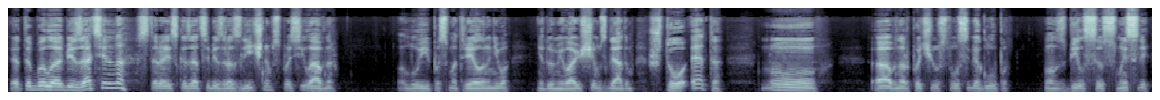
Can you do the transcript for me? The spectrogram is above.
«Это было обязательно?» — стараясь казаться безразличным, спросил Авнер. Луи посмотрела на него недоумевающим взглядом. «Что это?» «Ну...» Авнер почувствовал себя глупо. Он сбился с мысли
